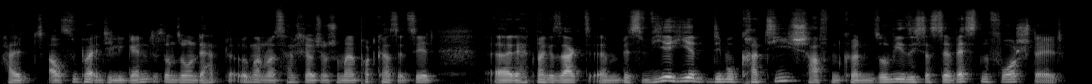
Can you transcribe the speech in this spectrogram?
halt auch super intelligent ist und so. Und der hat irgendwann, das habe ich glaube ich auch schon mal im Podcast erzählt, äh, der hat mal gesagt, ähm, bis wir hier Demokratie schaffen können, so wie sich das der Westen vorstellt.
